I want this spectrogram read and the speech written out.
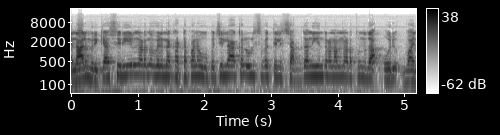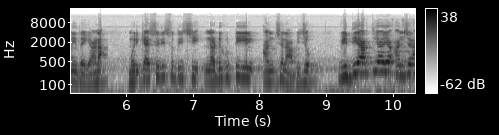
എന്നാൽ മുരിക്കാശ്ശേരിയിൽ നടന്നു വരുന്ന കട്ടപ്പന ഉപജില്ലാ കലോത്സവത്തിൽ ശബ്ദ നിയന്ത്രണം നടത്തുന്നത് ഒരു വനിതയാണ്. മുരിക്കാശ്ശേരി സ്വദേശി നടുകുട്ടിയിൽ അഞ്ജന ബിജു. വിദ്യാർത്ഥിയായ അഞ്ജന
